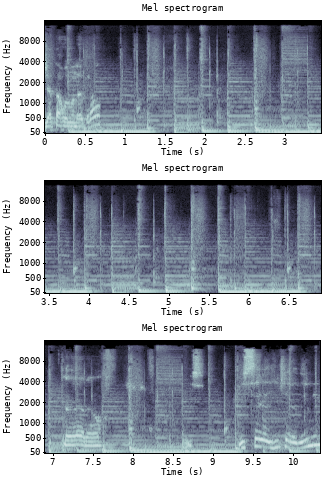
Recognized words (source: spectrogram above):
Já tá rolando a troca? É, não. Isso, isso aí a gente ainda nem.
